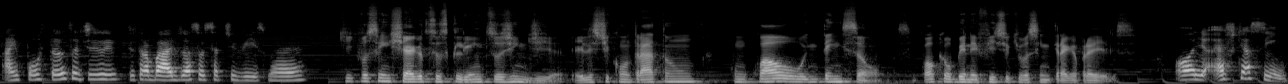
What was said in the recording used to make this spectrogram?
A importância de, de trabalho do associativismo. Né? O que, que você enxerga dos seus clientes hoje em dia? Eles te contratam com qual intenção? Assim, qual que é o benefício que você entrega para eles? Olha, acho que assim,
